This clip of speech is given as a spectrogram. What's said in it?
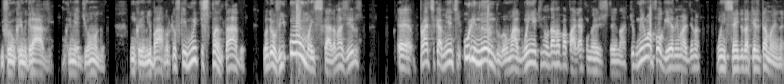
e foi um crime grave, um crime hediondo, um crime bárbaro, que eu fiquei muito espantado quando eu vi uma escada Magiros é, praticamente urinando uma aguinha que não dava para pagar, como eu registrei no artigo, nem uma fogueira, imagina um incêndio daquele tamanho. Né?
